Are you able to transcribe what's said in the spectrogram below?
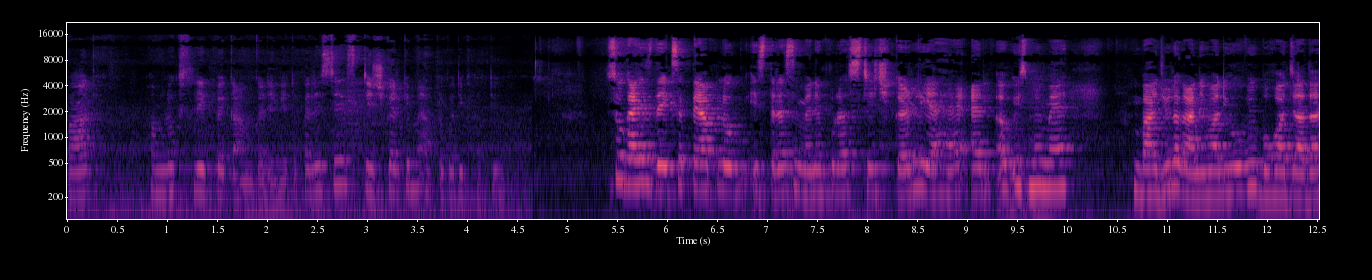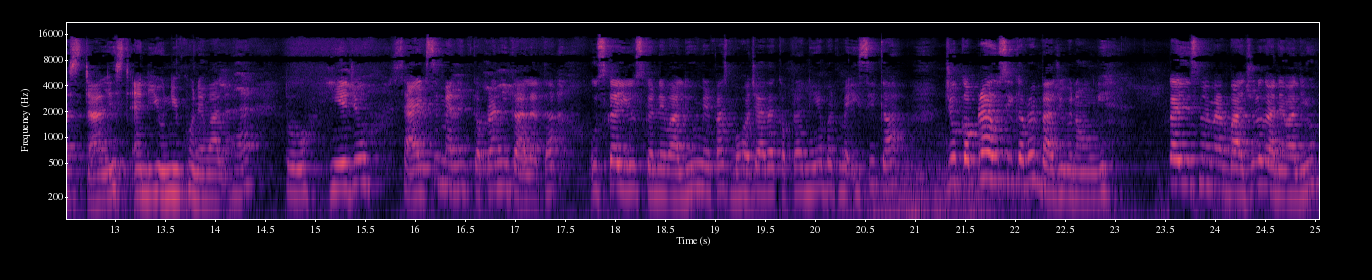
बाद हम लोग स्लीप पे काम करेंगे। तो पहले से स्टिच करके मैं आप लोग को दिखाती हूँ। सो गाइज़ देख सकते हैं आप लोग इस तरह से मैंने पूरा स्टिच कर लिया है। एंड अब इसमें मैं बाजू लगाने वाली हूँ। भी बहुत ज़्यादा स्टाइलिस्ट एंड यूनिक होने वाला है। तो ये जो साइड से मैंने कपड़ा निकाला था उसका यूज़ करने वाली हूँ। मेरे पास बहुत ज़्यादा कपड़ा नहीं है बट मैं इसी का, जो कपड़ा है उसी का मैं बाजू बनाऊँगी। इसमें मैं बाजू लगाने वाली हूँ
